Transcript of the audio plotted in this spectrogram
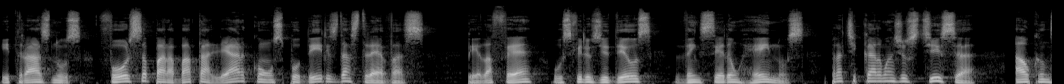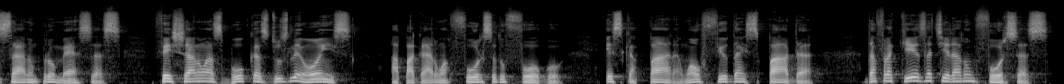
e traz-nos força para batalhar com os poderes das trevas. Pela fé, os filhos de Deus venceram reinos, praticaram a justiça, alcançaram promessas, fecharam as bocas dos leões, apagaram a força do fogo, escaparam ao fio da espada, da fraqueza tiraram forças,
